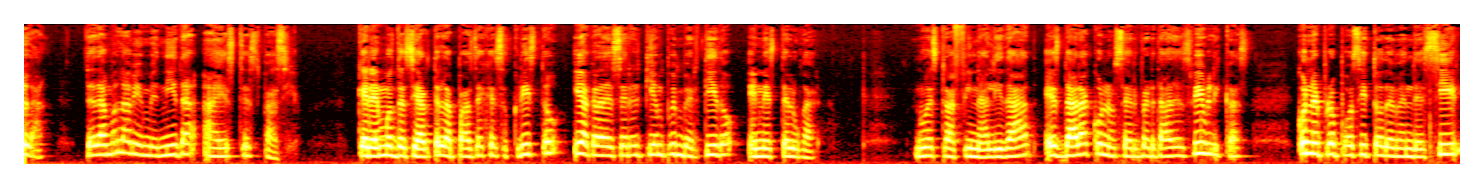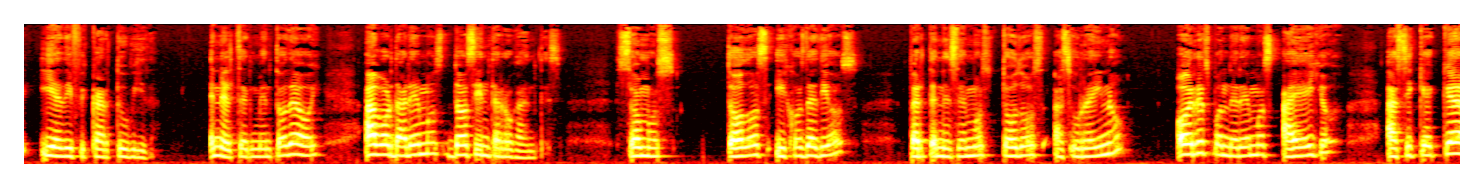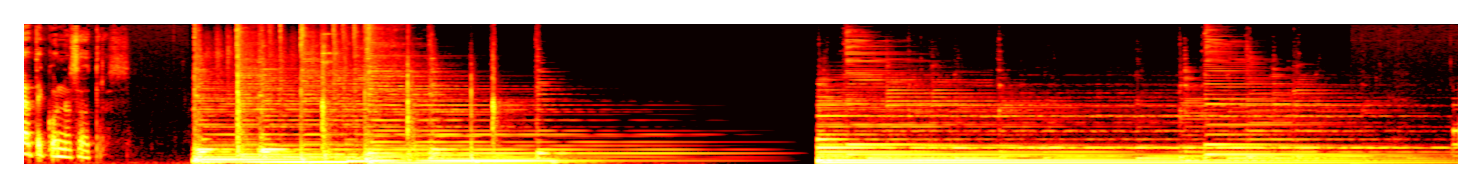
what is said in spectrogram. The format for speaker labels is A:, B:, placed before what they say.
A: Hola, te damos la bienvenida a este espacio. Queremos desearte la paz de Jesucristo y agradecer el tiempo invertido en este lugar. Nuestra finalidad es dar a conocer verdades bíblicas con el propósito de bendecir y edificar tu vida. En el segmento de hoy abordaremos dos interrogantes. ¿Somos todos hijos de Dios? ¿Pertenecemos todos a su reino? Hoy responderemos a ello, así que quédate con nosotros.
